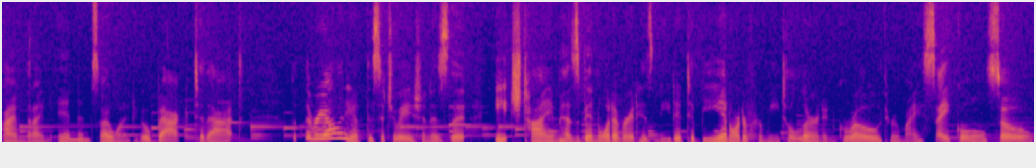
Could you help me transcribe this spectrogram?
time that I'm in, and so I wanted to go back to that. But the reality of the situation is that each time has been whatever it has needed to be in order for me to learn and grow through my cycle. So,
